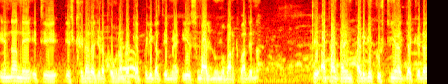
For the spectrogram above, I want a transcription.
ਇਹਨਾਂ ਨੇ ਇੱਥੇ ਇਸ ਖੇਡਾਂ ਦਾ ਜਿਹੜਾ ਪ੍ਰੋਗਰਾਮ ਰੱਖਿਆ। ਪਹਿਲੀ ਗੱਲ ਤੇ ਮੈਂ ਇਸ ਸਮਾਜ ਨੂੰ ਮੁਬਾਰਕਬਾਦ ਦਿੰਦਾ। ਕਿ ਆਪਾਂ ਟਾਈਮ ਕੱਢ ਕੇ ਕੁਸ਼ਤੀਆਂ ਜਾਂ ਖੇਡਾਂ,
